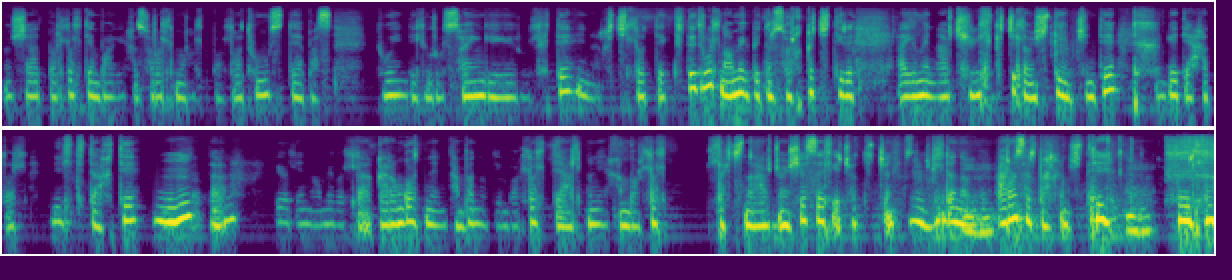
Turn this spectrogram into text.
уншаад борлуулалтын багийнхаа сургалт мургалт болгоод хүмүүстэй бас төвийн дэлгэрүүл соён гээрүүлэх те энэ аргачлалуудыг. Тэр төрөл номыг бид нар сурах гэж тэр аюумыг авч хэрэглэх гэж л уншдаг юм чинь те. Ингээд яхад бол нээлттэй бах те. Одоо би бол энэ номыг бол гарангуут нь компаниудын борлуулалтын албаныхан борлуулалт лагч нар авч уншаасаа л гэж бодож байна. Сонирхолтой ном 10 сард гарах юм шүү дээ. Баярлалаа.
